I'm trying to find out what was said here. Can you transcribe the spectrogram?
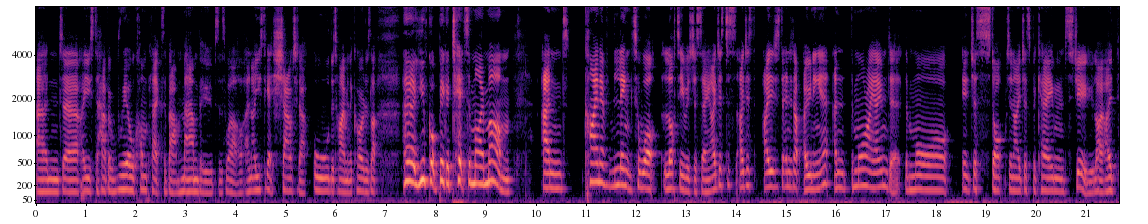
and uh, I used to have a real complex about man boobs as well. And I used to get shouted at all the time in the corridors, like, "Hey, you've got bigger tits than my mum," and kind of linked to what Lottie was just saying. I just, just, I just, I just ended up owning it, and the more I owned it, the more it just stopped and I just became Stu. Like I'd,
